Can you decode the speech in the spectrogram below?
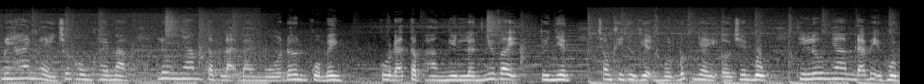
12 ngày trước hôm khai mạc, Lưu Nham tập lại bài múa đơn của mình. Cô đã tập hàng nghìn lần như vậy, tuy nhiên trong khi thực hiện một bước nhảy ở trên bục thì Lưu Nham đã bị hụt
